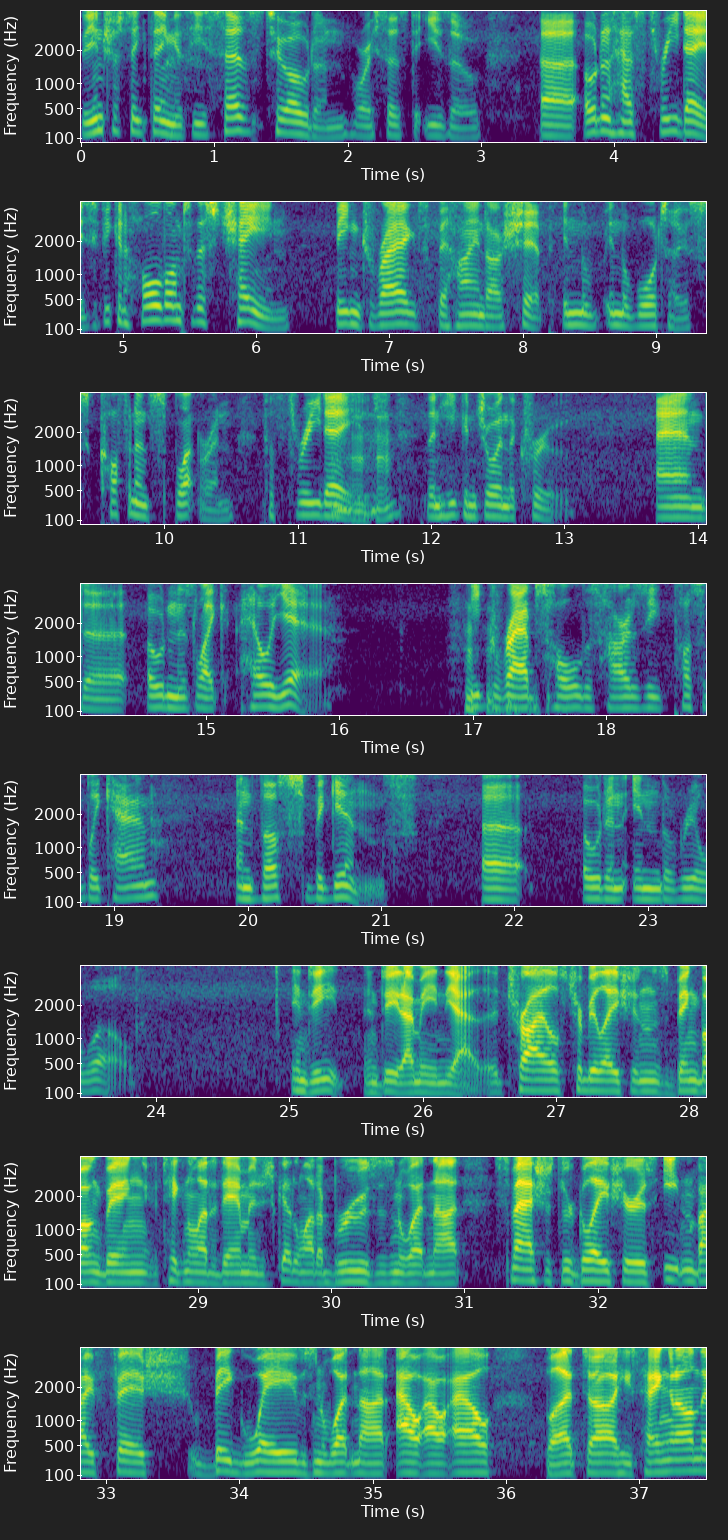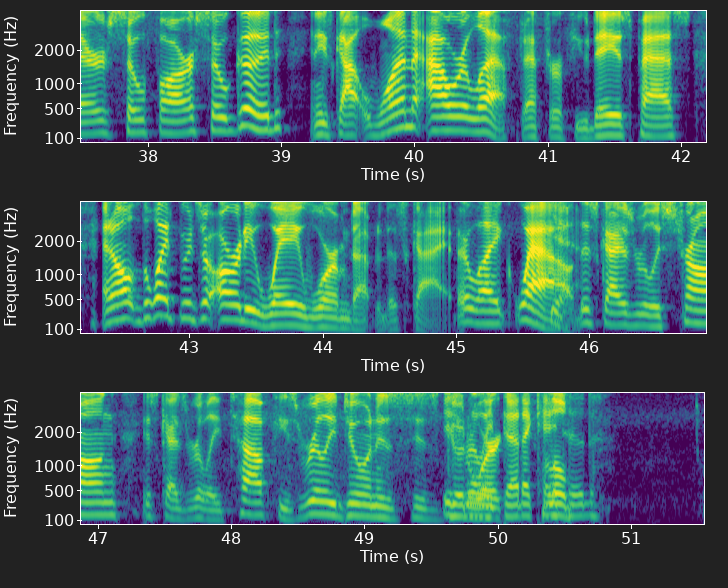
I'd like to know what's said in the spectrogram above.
The interesting thing is he says to Oden, or he says to Izo, uh, Oden has three days. If he can hold onto this chain, being dragged behind our ship in the in the water, coughing and spluttering for three days, then he can join the crew. And uh, Oden is like, hell yeah. He grabs hold as hard as he possibly can, and thus begins uh, Oden in the real world. Indeed, indeed. I mean, yeah, trials, tribulations, bing bong bing, taking a lot of damage, getting a lot of bruises and whatnot, smashes through glaciers, eaten by fish, big waves and whatnot, ow, ow, ow. But uh, he's hanging on there so far, so good, and he's got one hour left after a few days pass, and all the Whitebeards are already way warmed up to this guy. They're like, "Wow, Yeah. this guy's really strong. This guy's really tough. He's really doing his his He's good really work. A little- dedicated.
